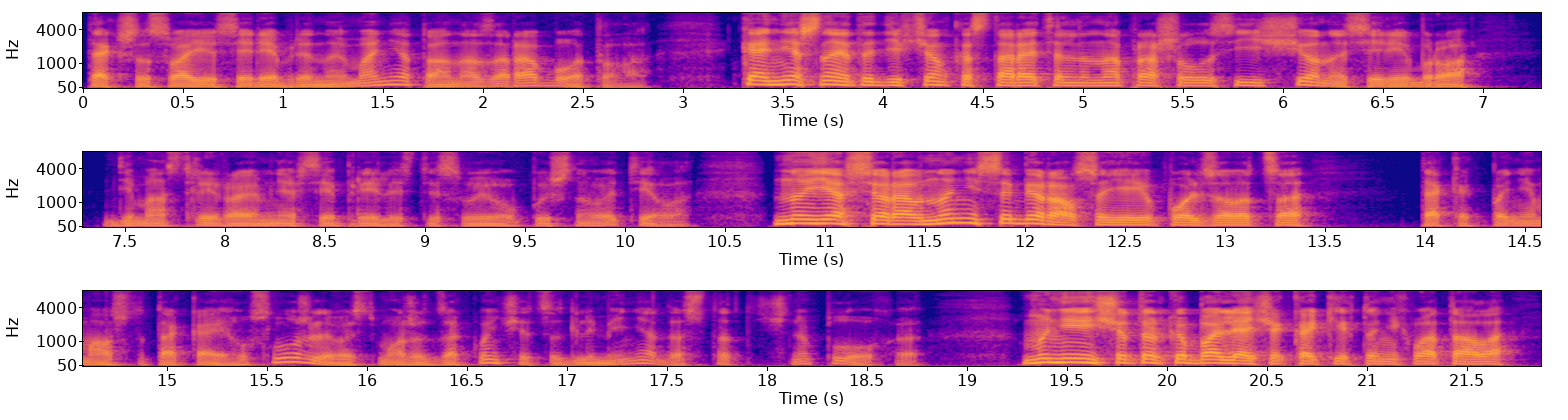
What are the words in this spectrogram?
так что свою серебряную монету она заработала. Конечно, эта девчонка старательно напрашивалась еще на серебро, демонстрируя мне все прелести своего пышного тела. Но я все равно не собирался ею пользоваться, так как понимал, что такая услужливость может закончиться для меня достаточно плохо. Мне еще только болячек каких-то не хватало —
